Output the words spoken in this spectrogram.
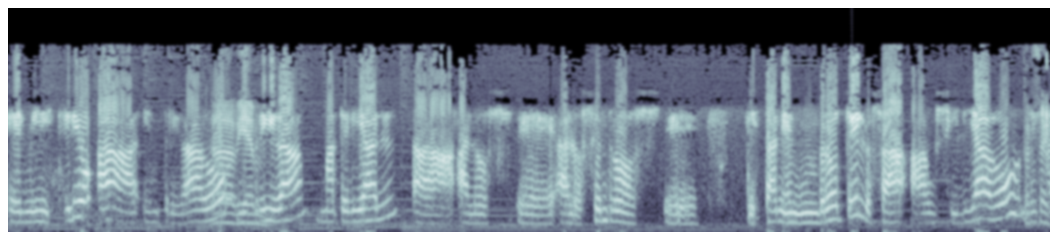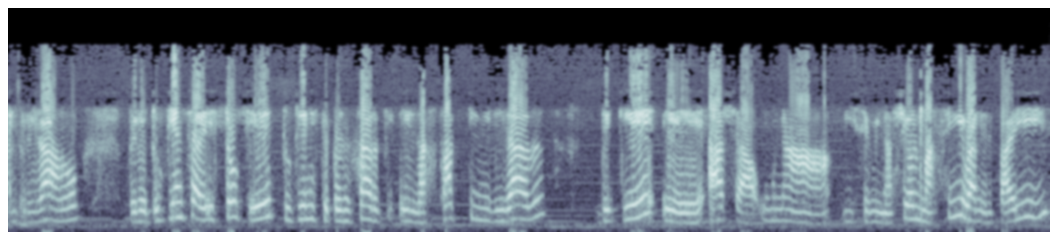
el ministerio ha entregado ah, material a, los eh, a los centros eh, que están en brote, los ha auxiliado, les ha entregado, pero tú piensas esto que tú tienes que pensar en la factibilidad de que eh, haya una diseminación masiva en el país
